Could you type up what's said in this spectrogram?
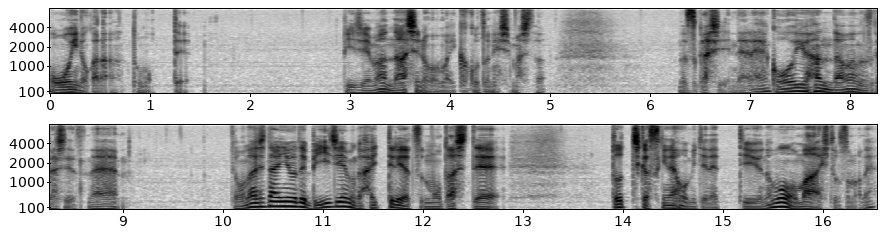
多いのかなと思って、BGM はなしのまま行くことにしました。難しいんだよね。こういう判断は難しいですね。で同じ内容で BGM が入ってるやつも出して、どっちか好きな方見てねっていうのも、まあ一つのね、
